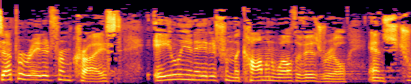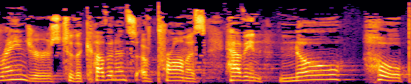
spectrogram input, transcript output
separated from Christ, alienated from the commonwealth of Israel, and strangers to the covenants of promise, having no hope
